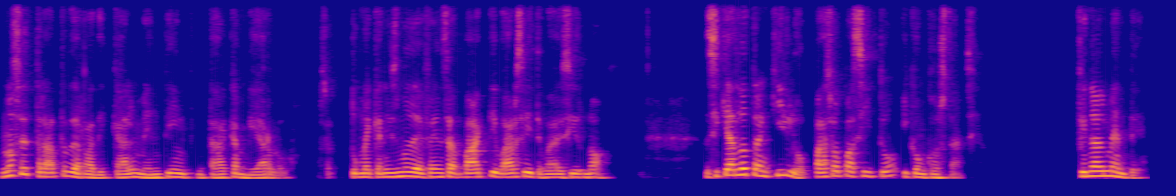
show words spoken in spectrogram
no se trata de radicalmente intentar cambiarlo. Tu mecanismo de defensa va a activarse y te va a decir no. Así que hazlo tranquilo, paso a pasito y con constancia. Finalmente,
